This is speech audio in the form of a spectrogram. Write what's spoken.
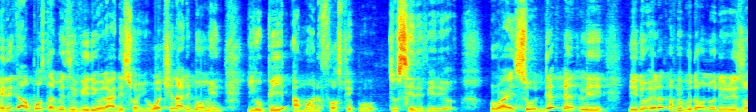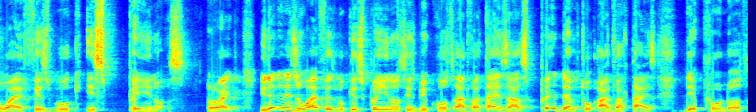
anytime i post amazing video like this one you're watching at the moment you'll be among the first people to see the video. Right so definitely you know a lot of people don't know the reason why facebook is paying us right. You know the reason why Facebook is paying us is because advertisers pay them to advertise their product.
